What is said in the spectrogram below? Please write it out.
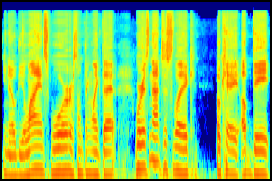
you know, the alliance war or something like that, where it's not just like, okay, update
